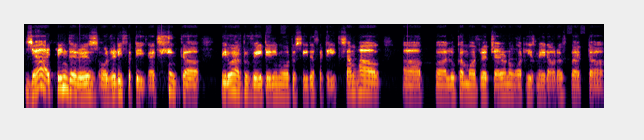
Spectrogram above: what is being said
Yeah, I think there is already fatigue. I think uh, we don't have to wait anymore to see the fatigue. Somehow, uh, uh, Luka Modric, I don't know what he's made out of, but uh,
